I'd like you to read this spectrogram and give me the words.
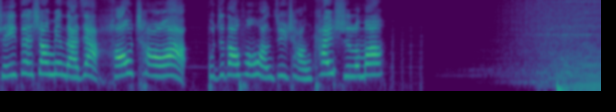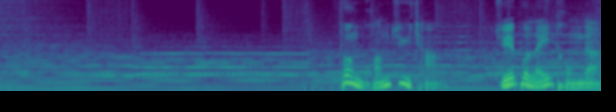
谁在上面打架？好吵啊！不知道凤凰剧场开始了吗？凤凰剧场，绝不雷同的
